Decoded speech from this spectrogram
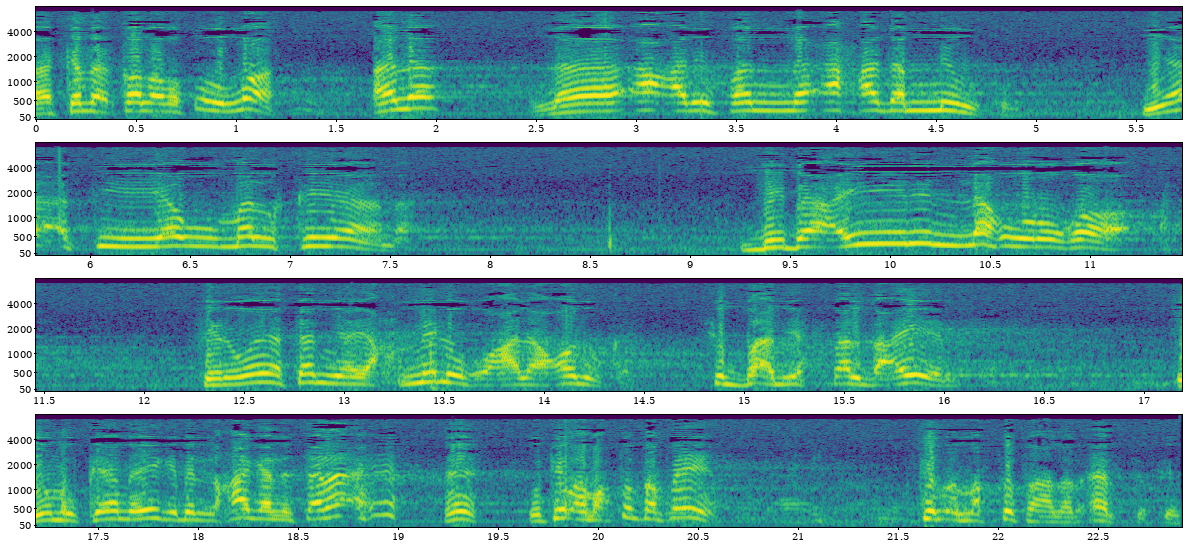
هكذا قال رسول الله. ألا لا أعرفن أحدا منكم. يأتي يوم القيامة ببعير له رغاء. في رواية ثانية يحمله على عنقه. شوف بقى بيحصل بعير. يوم القيامة يجي بالحاجة اللي سرقها ها، وتبقى محطوطة فين؟ تبقى محطوطة على رقبته كده.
